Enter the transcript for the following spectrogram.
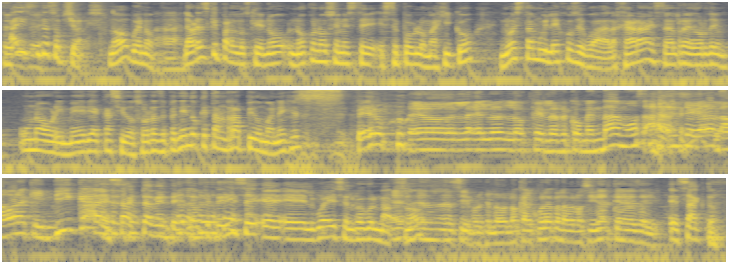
Sí, Hay sí. distintas opciones, ¿no? Bueno, Ajá. la verdad es que para los que no, no conocen este, este pueblo mágico, no está muy lejos de Guadalajara, está alrededor de una hora y media, casi dos horas, dependiendo qué tan rápido manejes, pero... Pero lo, lo que le recomendamos es llegar a la hora que indica. Exactamente, lo que te dice el, el Waze, el Google Maps, Es- ¿no? es- sí, porque lo, lo calcula con la velocidad que debes de ir. Exacto.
